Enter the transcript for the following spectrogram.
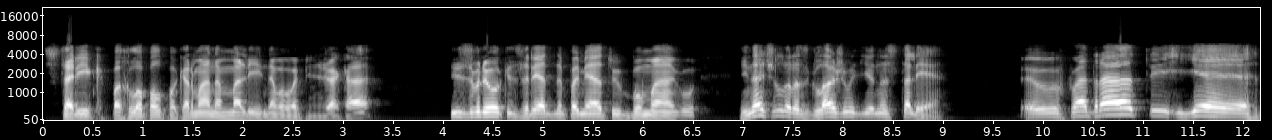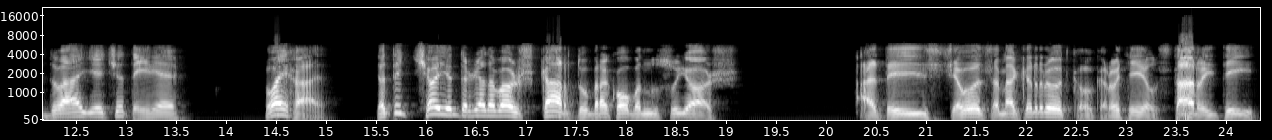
Старик похлопал по карманам малинового пиджака, извлек изрядно помятую бумагу и начал разглаживать ее на столе. В квадрат Е2, Е4. Ой-ха, а ты чё, ядрёного ж карту бракованную суешь? А ты из чего самокрутку крутил, старый ты?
